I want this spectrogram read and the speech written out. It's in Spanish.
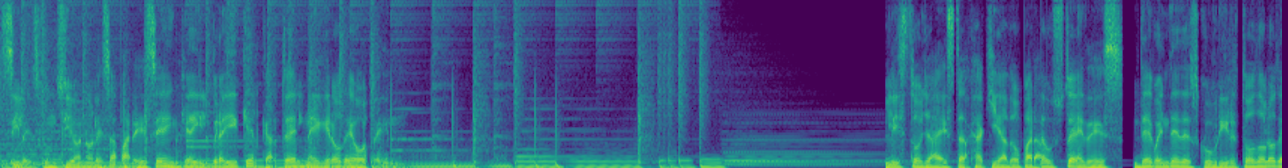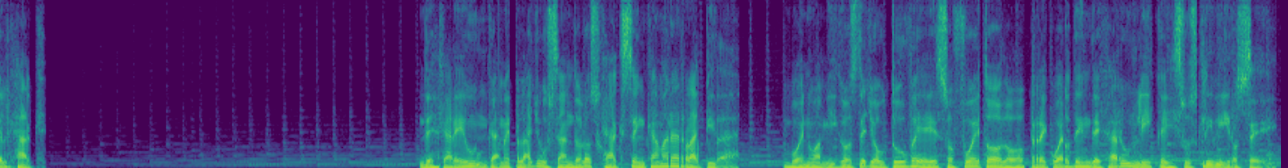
Si les funciona les aparece en Jailbreak el cartel negro de Open. Listo ya está hackeado para ustedes, deben de descubrir todo lo del hack. Dejaré un gameplay usando los hacks en cámara rápida. Bueno amigos de Youtube eso fue todo, recuerden dejar un like y suscribirse.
